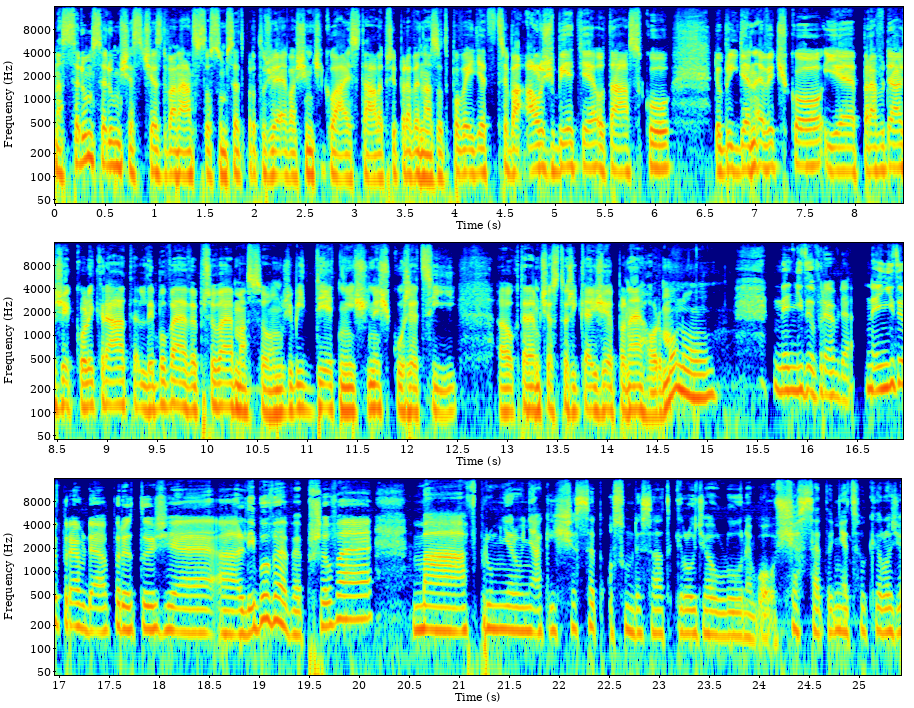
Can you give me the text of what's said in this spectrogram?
na 7766 800, protože Eva Šimčíková je stále připravena zodpovědět třeba Alžbětě otázku. Dobrý den, Evičko, je pravda, že kolikrát libové vepřové maso může být dietnější než kuřecí, o kterém často říkají, že je plné hormonů? Není to pravda. Není to pravda, protože libové vepřové má v průměru nějakých 680 kJ nebo 600 něco kJ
